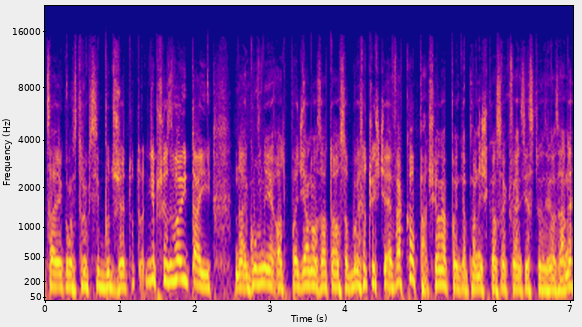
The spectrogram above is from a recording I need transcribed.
całej konstrukcji budżetu, to nieprzyzwoita i na, głównie odpowiedzialną za to osobą jest oczywiście Ewa Kopacz. I ona powinna ponieść konsekwencje z tym związane.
